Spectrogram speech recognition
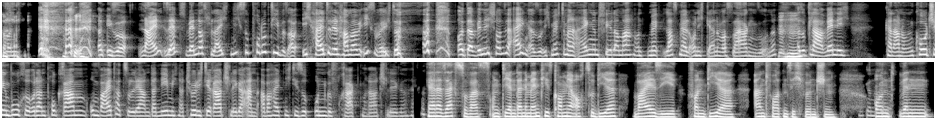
Und, okay. und ich so, nein, selbst wenn das vielleicht nicht so produktiv ist, aber ich halte den Hammer, wie ich es möchte. und da bin ich schon sehr eigen. Also ich möchte meine eigenen Fehler machen und lass mir halt auch nicht gerne was sagen. So, ne? Mhm. Also klar, wenn ich keine Ahnung, ein Coaching buche oder ein Programm, um weiterzulernen, dann nehme ich natürlich die Ratschläge an, aber halt nicht diese ungefragten Ratschläge. Ja, da sagst du was. Und die, deine Mentees kommen ja auch zu dir, weil sie von dir Antworten sich wünschen. Genau. Und wenn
